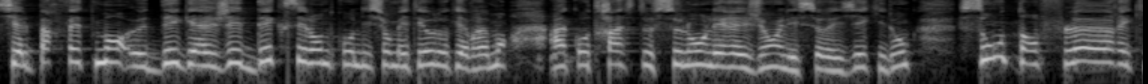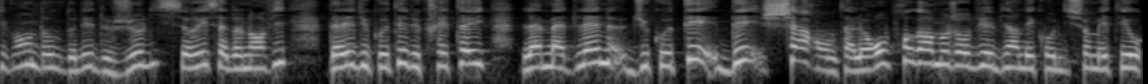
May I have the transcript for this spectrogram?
ciel parfaitement euh, dégagé d'excellentes conditions météo. Donc il y a vraiment un contraste selon les régions et les cerisiers qui donc sont en fleurs et qui vont donc donner de jolies cerises. Ça donne envie d'aller du côté de Créteil-la-Madeleine, du côté des Charentes. Alors au programme aujourd'hui, eh bien des conditions météo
